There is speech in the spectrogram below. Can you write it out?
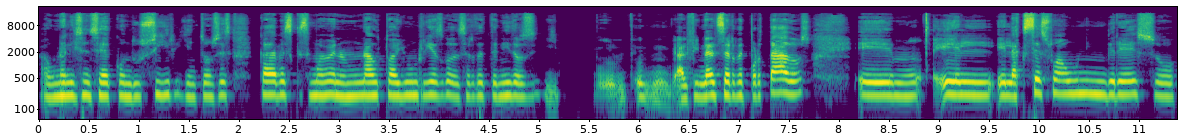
a una licencia de conducir y entonces cada vez que se mueven en un auto hay un riesgo de ser detenidos y al final ser deportados, em, el, el, acceso a un ingreso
